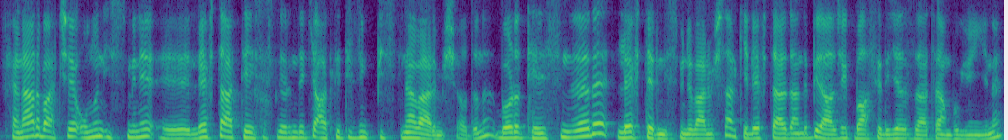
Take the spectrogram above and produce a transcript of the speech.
Fenerbahçe onun ismini e, Lefter tesislerindeki atletizm pistine vermiş adını. Bu arada tesislere de Lefter'in ismini vermişler ki Lefter'den de birazcık bahsedeceğiz zaten bugün yine.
